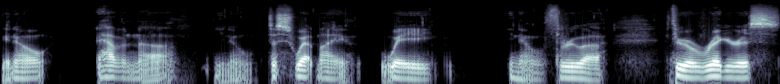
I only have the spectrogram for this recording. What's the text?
you know, having, uh, you know, to sweat my way, you know, through a through a rigorous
